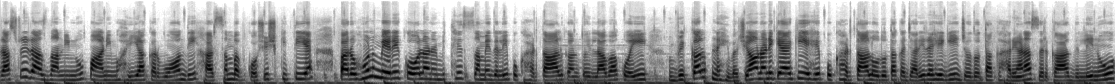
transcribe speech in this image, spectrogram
ਰਾਸ਼ਟਰੀ ਰਾਜਧਾਨੀ ਨੂੰ ਪਾਣੀ ਮੁਹੱਈਆ ਕਰਵਾਉਣ ਦੀ ਹਰ ਸੰਭਵ ਕੋਸ਼ਿਸ਼ ਕੀਤੀ ਹੈ, ਪਰ ਹੁਣ ਮੇਰੇ ਕੋਲ ਅਣਮਿੱਥੇ ਸਮੇਂ ਦੇ ਲਈ ਭੁੱਖ ਹੜਤਾਲ ਕਰਨ ਤੋਂ ਇਲਾਵਾ ਕੋਈ ਵਿਕਲਪ ਨਹੀਂ ਬਚਿਆ। ਉਹਨਾਂ ਨੇ ਕਿਹਾ ਕਿ ਇਹ ਭੁੱਖ ਹੜਤਾਲ ਉਦੋਂ ਤੱਕ ਜਾਰੀ ਰਹੇਗੀ ਜਦੋਂ ਤੱਕ ਹਰਿਆਣਾ ਸਰਕਾਰ ਦਿੱਲੀ ਨੂੰ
